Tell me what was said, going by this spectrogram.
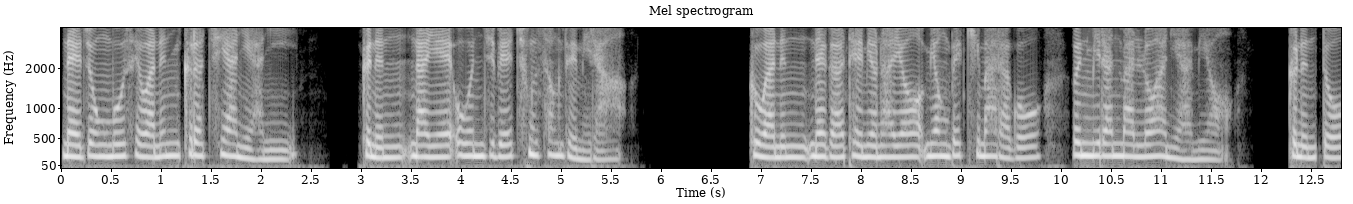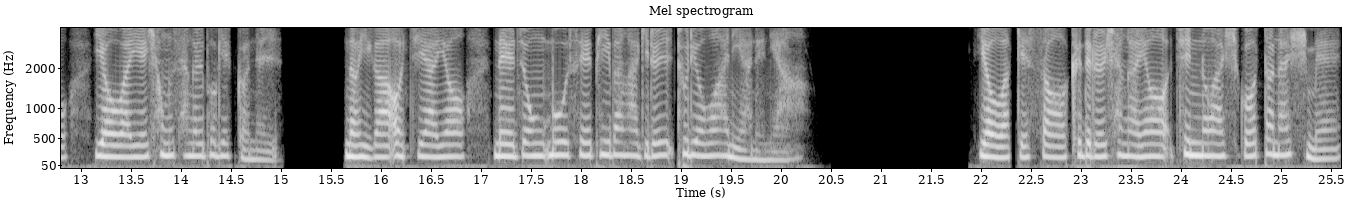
내 종 모세와는 그렇지 아니하니 그는 나의 온 집에 충성됨이라. 그와는 내가 대면하여 명백히 말하고 은밀한 말로 아니하며 그는 또 여호와의 형상을 보겠거늘 너희가 어찌하여 내 종 모세 비방하기를 두려워 아니하느냐? 여호와께서 그들을 향하여 진노하시고 떠나심에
